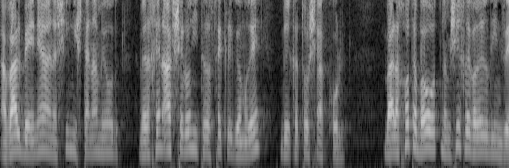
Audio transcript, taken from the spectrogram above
אבל בעיני האנשים נשתנה מאוד, ולכן אף שלא נתרסק לגמרי, ברכתו שהכל. בהלכות הבאות נמשיך לברר דין זה,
